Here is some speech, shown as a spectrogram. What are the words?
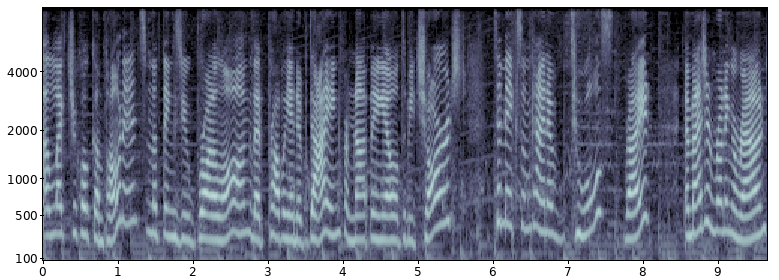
electrical components and the things you brought along that probably end up dying from not being able to be charged to make some kind of tools, right? Imagine running around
